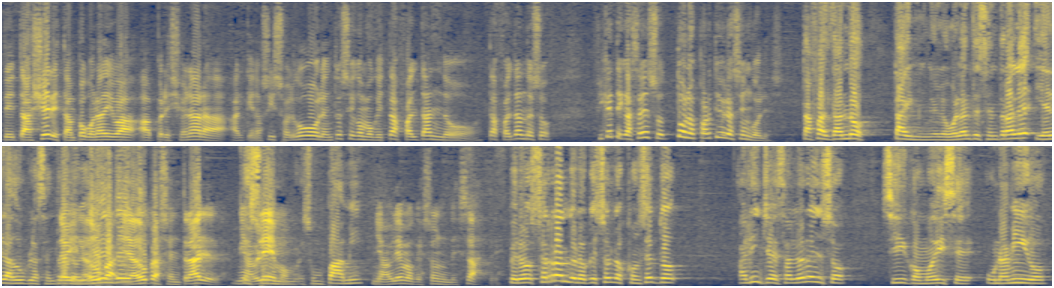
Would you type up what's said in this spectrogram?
de Talleres tampoco nadie va a presionar a- al que nos hizo el gol, entonces como que está faltando, está faltando eso. Fíjate que hasta eso todos los partidos le hacen goles. Está faltando timing en los volantes centrales y en la dupla central, Y la, dupla, y la dupla central, ni es hablemos, un- es un PAMI. ni hablemos que son un desastre. Pero cerrando lo que son los conceptos, al hincha de San Lorenzo, sí, como dice un amigo,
